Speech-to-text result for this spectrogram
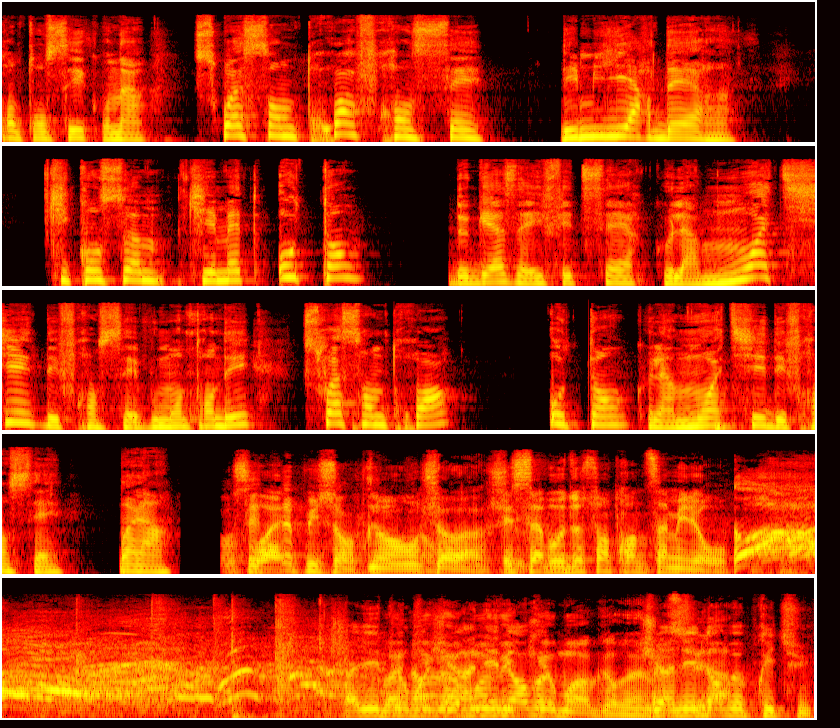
Quand on sait qu'on a 63 Français, des milliardaires, qui consomment, qui émettent autant de gaz à effet de serre que la moitié des Français. Vous m'entendez 63, autant que la moitié des Français. Voilà. C'est très puissant. Non, ça va. Et ça vaut 235 000 euros. Allez, Ouais, j'ai un énorme, que moi, quand même. j'ai un C'est énorme là. prix dessus.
